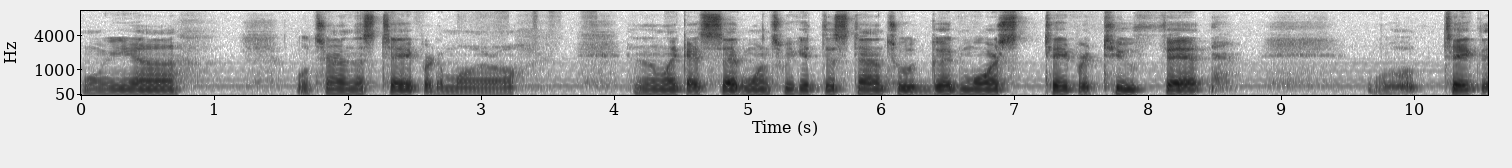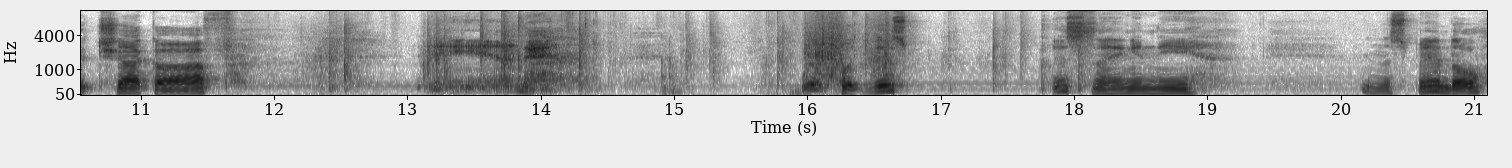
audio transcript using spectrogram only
We uh, we'll turn this taper tomorrow. And then like I said, once we get this down to a good Morse taper 2 fit, we'll take the chuck off and we'll put this this thing in the in the spindle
